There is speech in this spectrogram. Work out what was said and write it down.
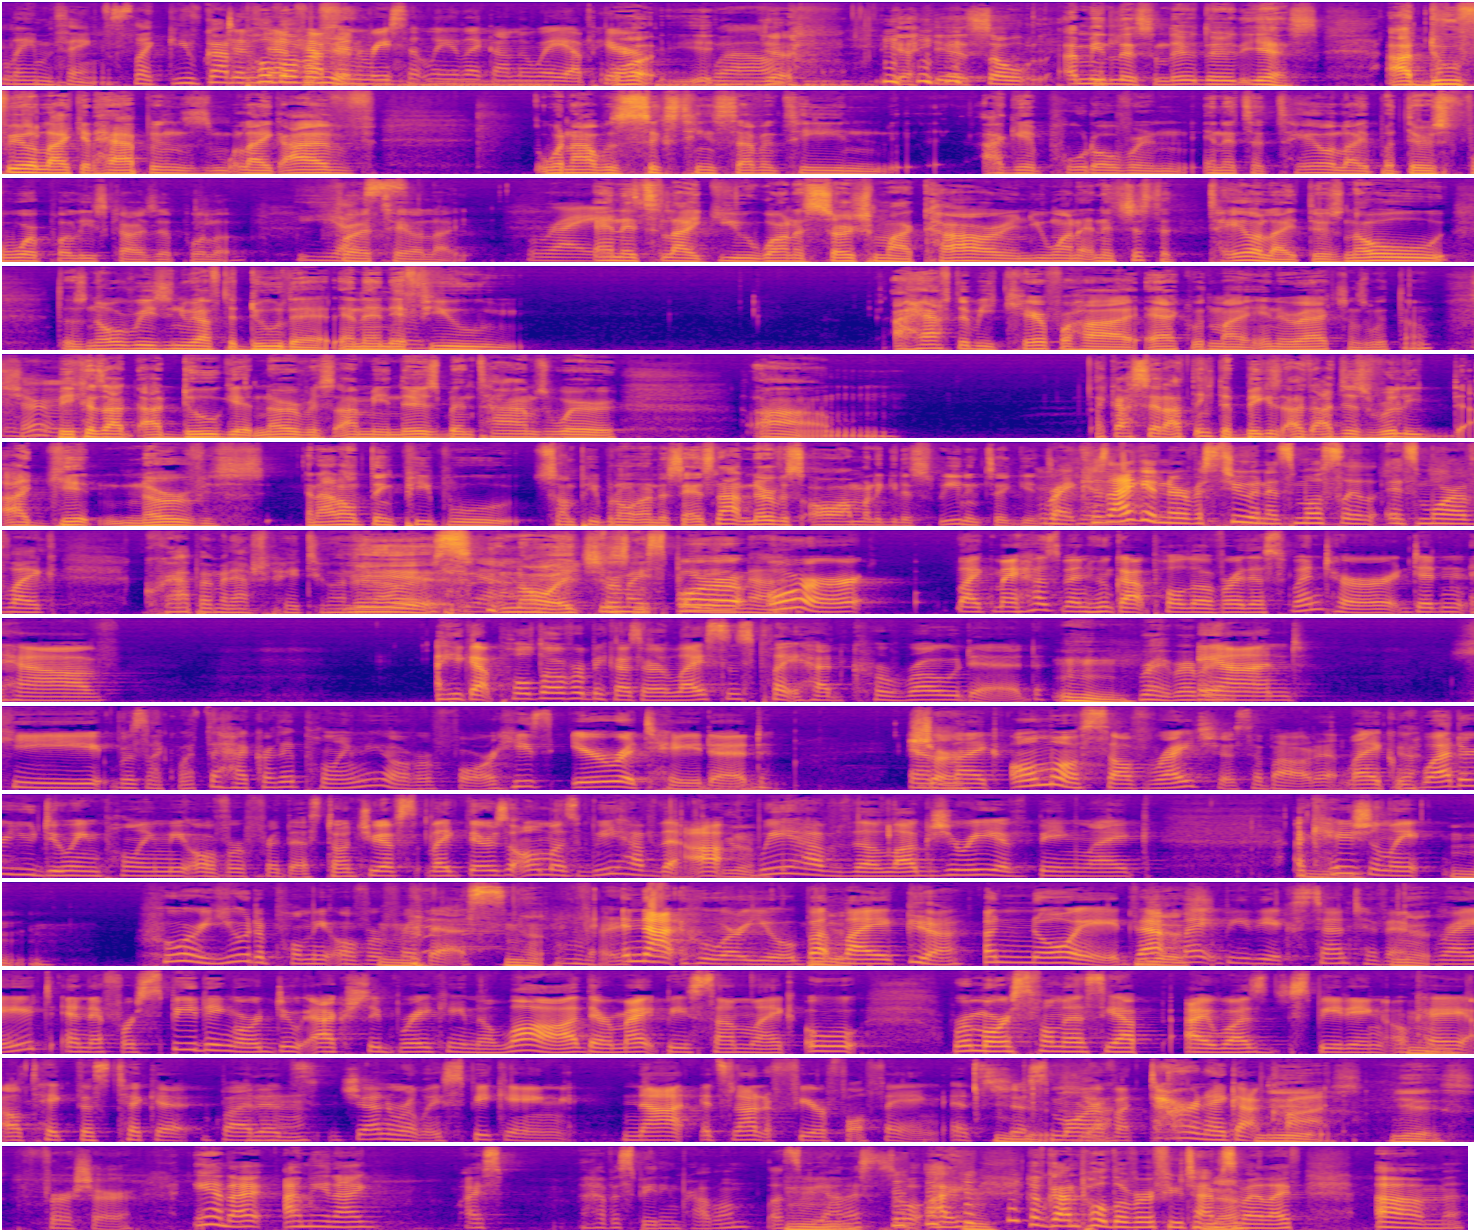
lame things. Like you've got Didn't pulled that over. happen recently, like on the way up here? Well, yeah, Wow. yeah, yeah, yeah. So I mean, listen, there, there, yes, I do feel like it happens. Like I've, when I was 16, 17, I get pulled over and, and it's a tail light, but there's four police cars that pull up for a Yes. tail light. right. And it's like you want to search my car and you want to, and it's just a tail light. There's no, there's no reason you have to do that. And then if you, I have to be careful how I act with my interactions with them Sure. because I, I do get nervous. I mean, there's been times where, um, like I said, I think the biggest, I, I just really, I get nervous. And I don't think people, some people don't understand. It's not nervous, oh, I'm going to get a speeding ticket. Right, because I get nervous too, and it's mostly it's more of like, crap, I'm gonna have to pay two hundred Yes. dollars No, it's just for just, my speeding. or not- or like my husband who got pulled over this winter didn't have he got pulled over because our license plate had corroded. Mm-hmm. right, right, right. and he was like what the heck are they pulling me over for? He's irritated and Sure. like almost self-righteous about it. Like what are you doing pulling me over for this? Don't you have like there's almost we have the uh, we have the luxury of being like occasionally who are you to pull me over for this and not who are you but like Yeah. annoyed that Yes. might be the extent of it Yeah. right and if we're speeding or do actually breaking the law there might be some like oh remorsefulness yep i was speeding okay Mm. i'll take this ticket but Mm-hmm. it's generally speaking not it's not a fearful thing it's just Yes. more Yeah. of a darn i got caught yes, yes. for sure. And I, I mean, I, I have a speeding problem. Let's Mm-hmm. be honest. So I have gotten pulled over a few times Yeah. in my life, um,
